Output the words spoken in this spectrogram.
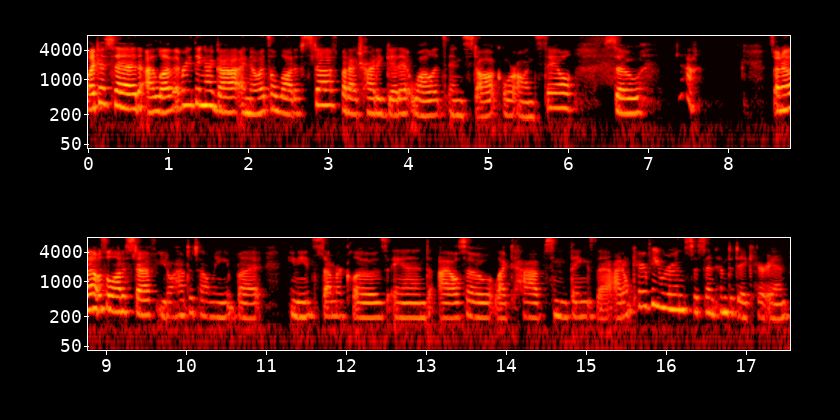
like I said, I love everything I got. I know it's a lot of stuff, but I try to get it while it's in stock or on sale. So yeah. So I know that was a lot of stuff. You don't have to tell me, but he needs summer clothes and I also like to have some things that I don't care if he ruins to send him to daycare in.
